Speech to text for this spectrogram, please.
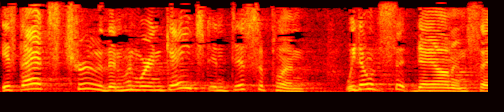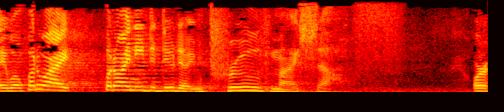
If that's true, then when we're engaged in discipline, we don't sit down and say, well, what do I, what do I need to do to improve myself? Or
